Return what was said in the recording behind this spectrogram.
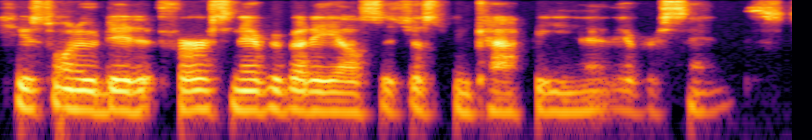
She's the one who did it first, and everybody else has just been copying it ever since.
